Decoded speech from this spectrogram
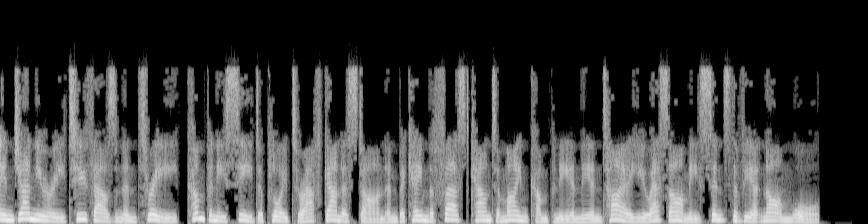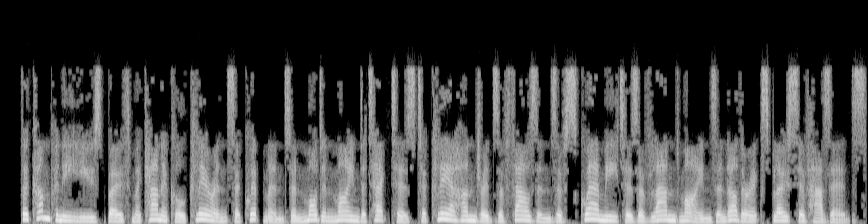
In January 2003, Company C deployed to Afghanistan and became the first counter-mine company in the entire U.S. Army since the Vietnam War. The company used both mechanical clearance equipment and modern mine detectors to clear hundreds of thousands of square meters of land mines and other explosive hazards.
